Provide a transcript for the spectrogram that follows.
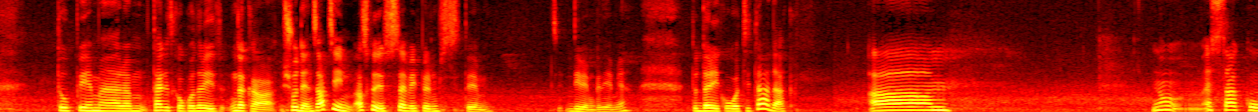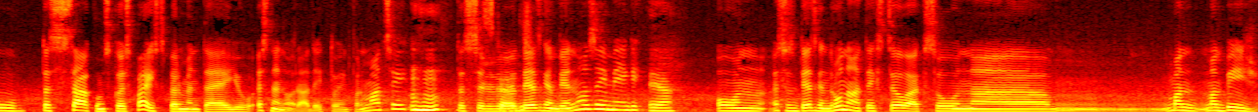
tu, piemēram, tagad kaut ko darīt, nu, kā šodienas acīm, atskatoties sevi pirms tiem diviem gadiem, ja? tu darīji kaut ko citādāk? Um, Nu, es saku, tas sākums, ko es paeksperimentēju, es nenorādīju to informāciju. Mm -hmm. Tas ir Skaidrs. diezgan viennozīmīgi. Jā. Un es esmu diezgan runātīgs cilvēks, un uh, man, man bija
